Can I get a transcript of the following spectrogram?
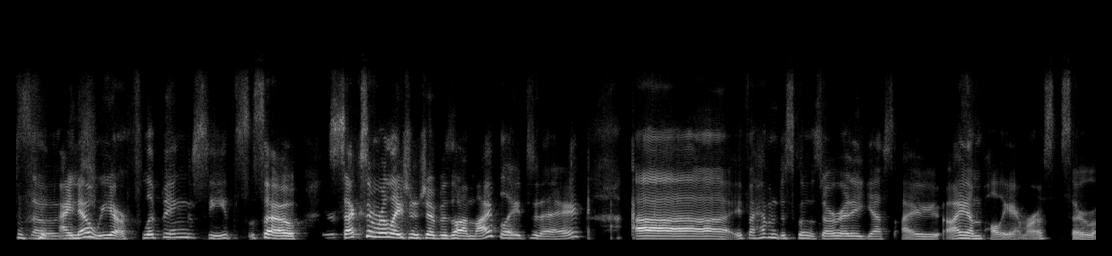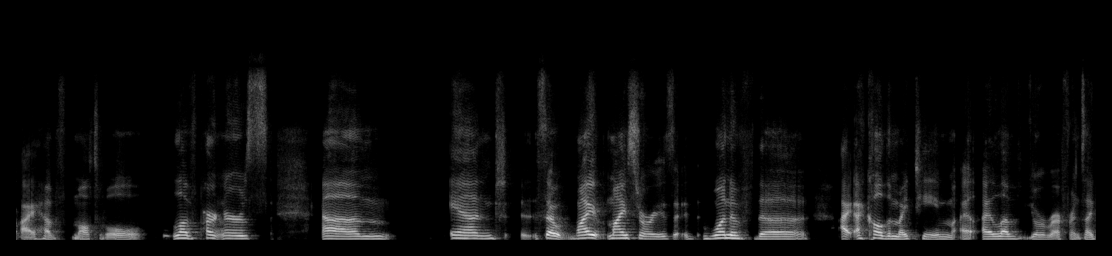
So I know we are flipping seats. So sex and relationship is on my plate today. Uh, if I haven't disclosed already, yes, I I am polyamorous. So I have multiple love partners. Um, and so my my story is one of the I, I call them my team. I, I love your reference. I,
